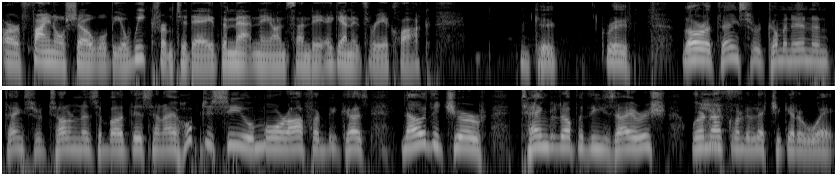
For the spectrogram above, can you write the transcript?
our final show will be a week from today, the matinee on Sunday, again at three o'clock. Okay, great. Laura, thanks for coming in and thanks for telling us about this. And I hope to see you more often because now that you're tangled up with these Irish, we're not going to let you get away.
